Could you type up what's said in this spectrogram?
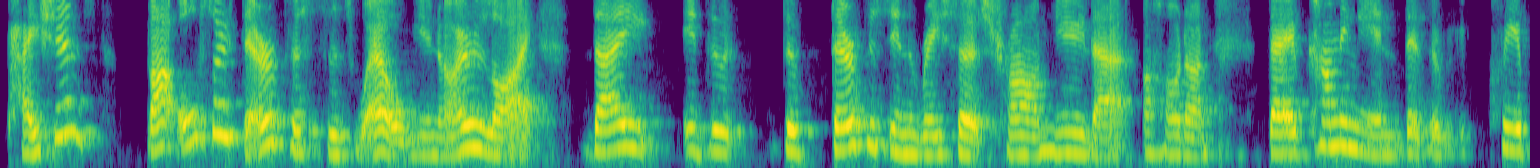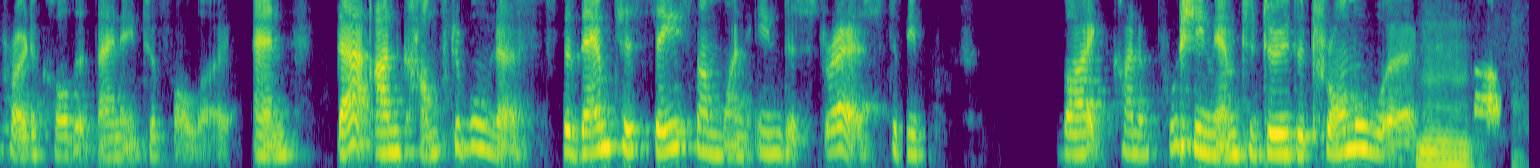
patients, but also therapists as well, you know, like they, it, the, the therapists in the research trial knew that, oh, hold on, they're coming in, there's a clear protocol that they need to follow. And that uncomfortableness for them to see someone in distress, to be like kind of pushing them to do the trauma work. Mm.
